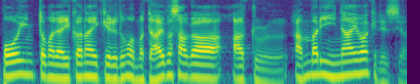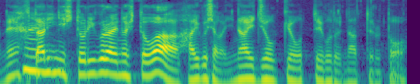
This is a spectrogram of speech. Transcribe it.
ポイントまではいかないけれども、まあ、だいぶ差がある、あんまりいないわけですよね、はい、2人に1人ぐらいの人は配偶者がいない状況っていうことになってると、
